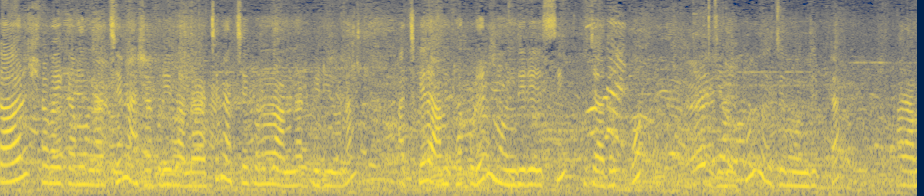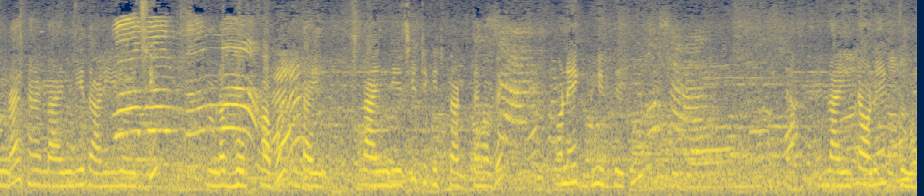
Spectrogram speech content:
নমস্কার, সবাই কেমন আছেন? আশা করি ভালো আছেন। আজকে কোনো রান্নার ভিডিও না। আজকে রাম ঠাকুরের মন্দিরে এসেছি, যাদবপুর এই যে দেখুন এই যে মন্দিরটা। আর আমরা এখানে লাইন দিয়ে দাঁড়িয়ে রয়েছি। আমরা ভোগ খাব, তাই লাইন দিয়েছি, টিকিট কাটতে হবে। অনেক ভিড় দেখুন। লাইনটা অনেক দূর।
